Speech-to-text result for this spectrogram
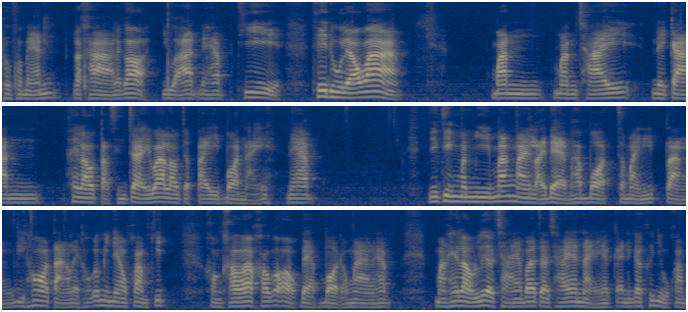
performance ราคาแล้วก็ UR นะครับที่ที่ดูแล้วว่ามันมันใช้ในการ ให้เราตัดสินใจว่าเราจะไปบอร์ดไหนนะครับ จริงๆ มันมีมากมายหลายแบบครับบอร์ดสมัยนี้ต่างยี่ห้อต่างอะไรเขาก็มีแนวความคิดของเขาว่าเขาก็ออกแบบบอร์ดออกมานะครับ มาให้เราเลือกใช้ว่าจะใช้อันไหนอันนี้ก็ขึ้นอยู่ความ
